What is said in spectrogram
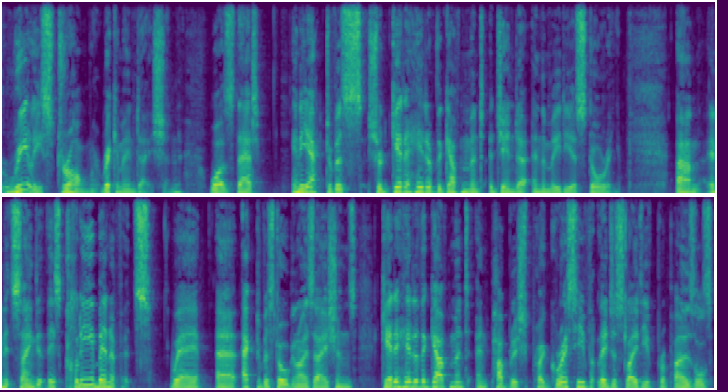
really strong recommendation was that any activists should get ahead of the government agenda and the media story. Um, and it's saying that there's clear benefits where uh, activist organisations get ahead of the government and publish progressive legislative proposals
